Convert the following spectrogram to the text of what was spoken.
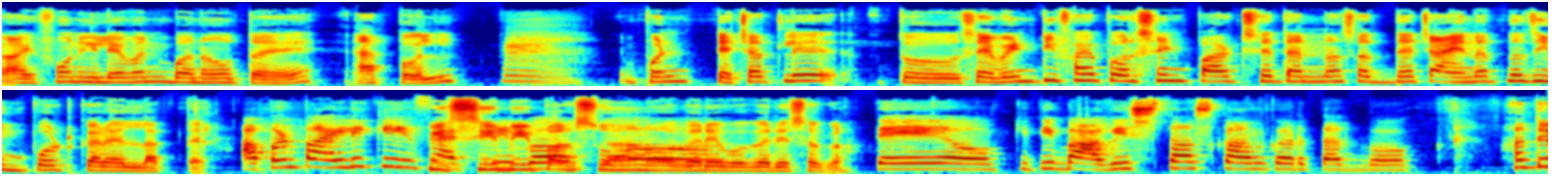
आयफोन इलेव्हन बनवत आहे ॲपल. पण त्याच्यातले सेव्हन्टी फाय पर्सेंट पार्ट्स आहे त्यांना सध्या चायनातनंच इम्पोर्ट करायला लागतात आपण पाहिले की पीसीबी पासून वगैरे वगैरे सगळं ते किती बावीस तास काम करतात बघ हा ते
